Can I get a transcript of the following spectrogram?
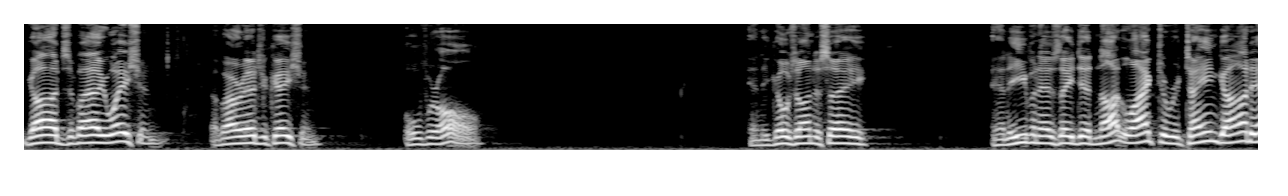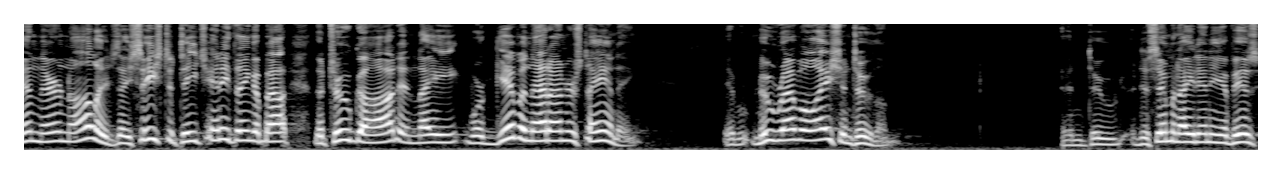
God's evaluation of our education overall. And he goes on to say, and even as they did not like to retain God in their knowledge, they ceased to teach anything about the true God, and they were given that understanding a new revelation to them. And to disseminate any of his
